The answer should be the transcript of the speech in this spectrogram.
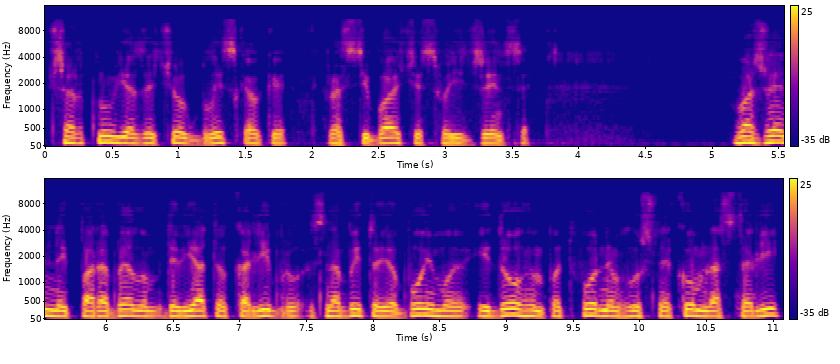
шарпнув язичок блискавки, розстібаючи свої джинси. Важенний парабелом дев'ятого калібру з набитою обоймою і довгим потворним глушником на столі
